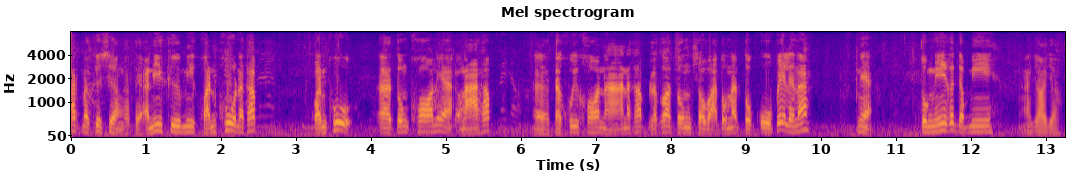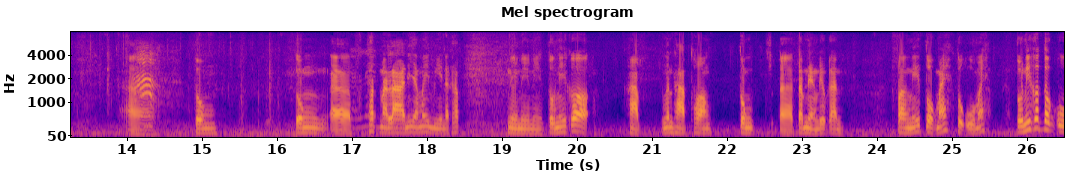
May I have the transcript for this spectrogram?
าดมาคือเชื่องครับแต่อันนี้คือมีขวัญคู่นะครับ ขวัญคู่เอ่อตรงคอเนี่ยหนาครับ ไม่ดอกเออแต่คุยคอหนานะครับ แล้วก็ตรงสวะตรงนั้นตกอูเป๊ะเลยนะ เนี่ย ตรงนี้ก็จะมีอ่ายอยออ่าตรงตรงเอ่อทัดมาลานี่ยังไม่มีนะครับ นี่นี่นี่ตรงนี้ก็หาบเงินหาบทองตรงเอ่อตำแหน่งเดียวกัน ฝั่งนี้ตกไหมตกอูไหมตรงนี้ก็ตกอู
